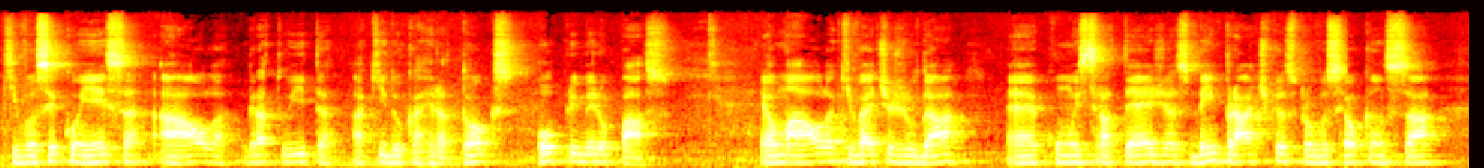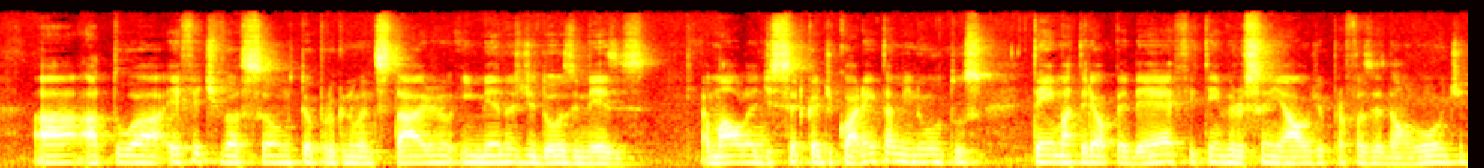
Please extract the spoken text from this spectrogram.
que você conheça a aula gratuita aqui do Carreira Talks, o primeiro passo. É uma aula que vai te ajudar é, com estratégias bem práticas para você alcançar a, a tua efetivação no teu programa de estágio em menos de 12 meses. É uma aula de cerca de 40 minutos, tem material PDF, tem versão em áudio para fazer download.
